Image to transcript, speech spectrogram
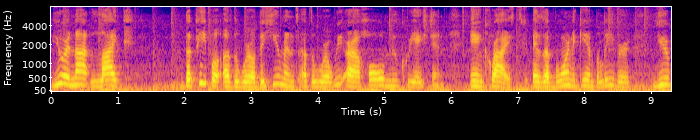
You are not like the people of the world, the humans of the world. We are a whole new creation in Christ. As a born again believer, you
